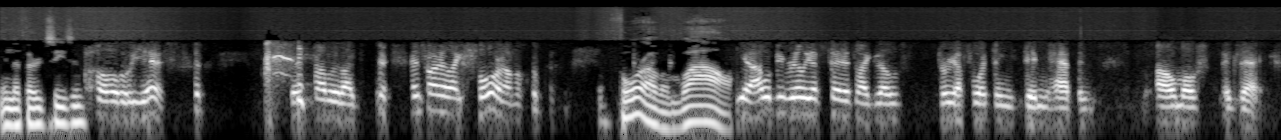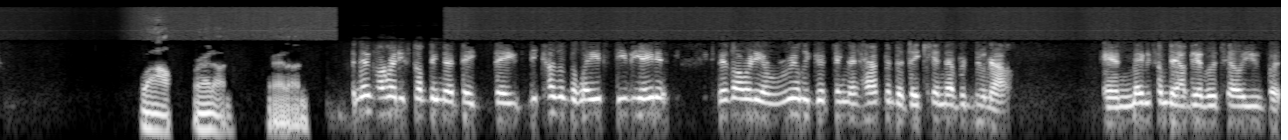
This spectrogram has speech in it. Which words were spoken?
in the third season? Oh yes, there's probably like there's probably like four of them. Four of them. Wow. Yeah, I would be really upset if like those three or four things didn't happen almost exact. Wow. Right on. Right on. And there's already something that they they because of the way it's deviated, there's already a really good thing that happened that they can never do now. And maybe someday I'll be able to tell you, but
